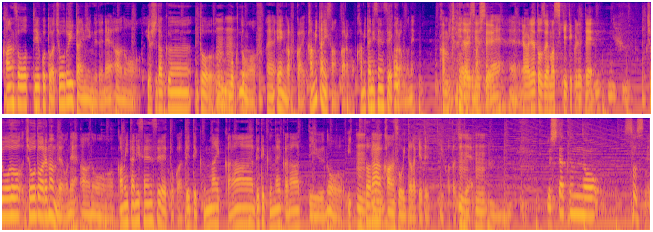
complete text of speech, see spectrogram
感想っていうことはちょうどいいタイミングでねあの吉田君と僕ともえ縁が深い上谷さんからも上谷先生からもね上谷大先生、ね。ありがとうございます。聞いてくれて。うんちょうどちょうどあれなんだよね。あの上谷先生とか出てくんないかな出てくんないかなっていうのを言ってたら感想をいただけてっていう形で、うんうん。うん。吉田君のそうですね。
